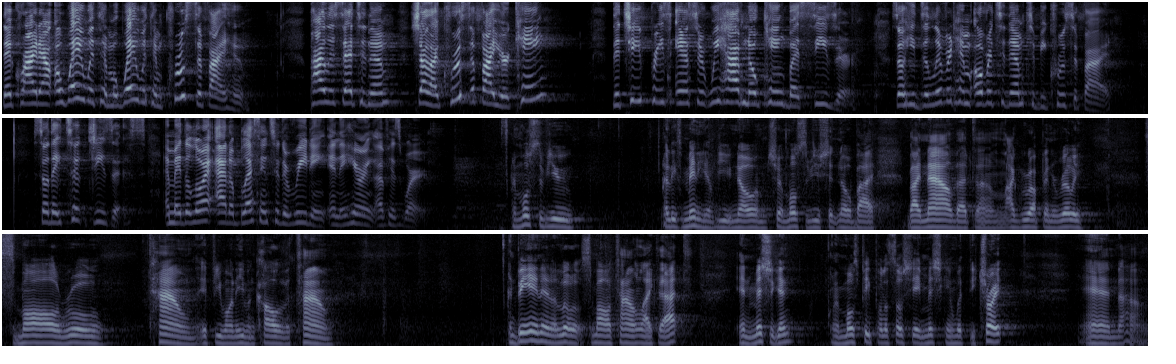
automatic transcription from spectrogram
They cried out, Away with him, away with him, crucify him. Pilate said to them, Shall I crucify your king? The chief priests answered, We have no king but Caesar. So he delivered him over to them to be crucified. So they took Jesus. And may the Lord add a blessing to the reading and the hearing of his word. And most of you, at least many of you know, I'm sure most of you should know by, by now that um, I grew up in a really small rural town, if you want to even call it a town. And being in a little small town like that in Michigan, where most people associate Michigan with Detroit, and um,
